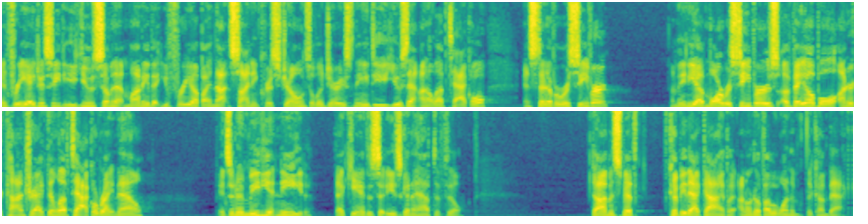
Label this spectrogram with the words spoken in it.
in free agency? Do you use some of that money that you free up by not signing Chris Jones or L'Jarius Sneed? Do you use that on a left tackle instead of a receiver? I mean, you have more receivers available under contract than left tackle right now. It's an immediate need that Kansas City is going to have to fill. Diamond Smith could be that guy, but I don't know if I would want him to come back.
